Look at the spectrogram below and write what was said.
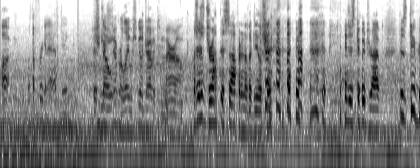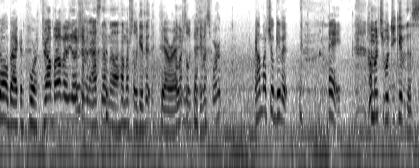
fuck? What the friggin' F, dude? There's no. Chevrolet. We should go drive a Camaro. Let's just drop this off at another dealership and just go drive. Just keep going back and forth. Drop it off at a dealership and ask them uh, how much they'll give it. Yeah, right. How much they'll give us for it? How much you'll give it? Hey, How much would you give this?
